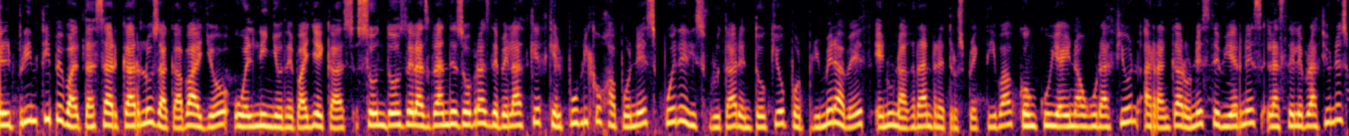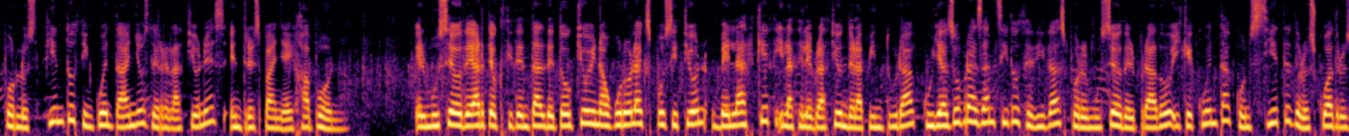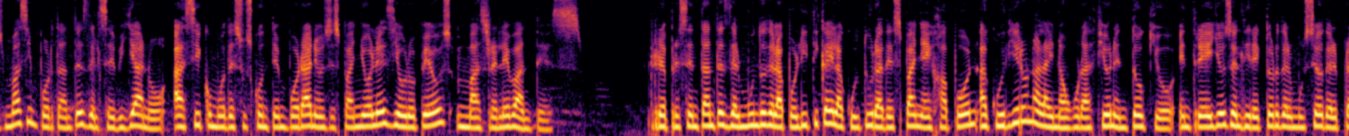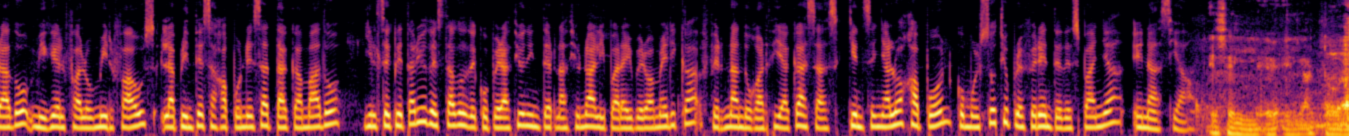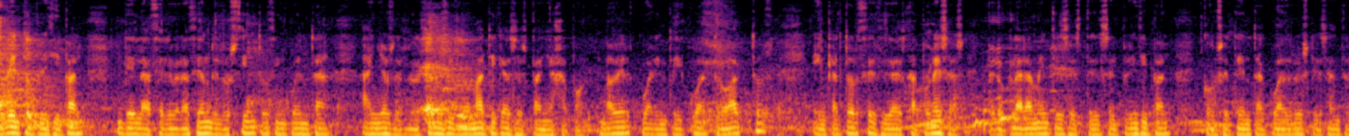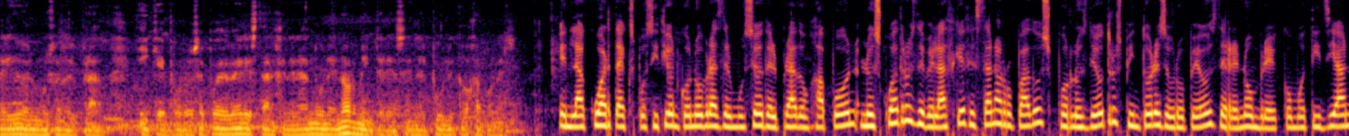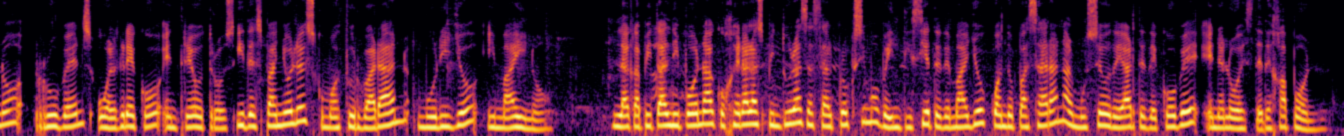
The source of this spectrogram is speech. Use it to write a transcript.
El príncipe Baltasar Carlos a caballo o El niño de Vallecas son dos de las grandes obras de Velázquez que el público japonés puede disfrutar en Tokio por primera vez en una gran retrospectiva con cuya inauguración arrancaron este viernes las celebraciones por los 150 años de relaciones entre España y Japón. El Museo de Arte Occidental de Tokio inauguró la exposición Velázquez y la celebración de la pintura, cuyas obras han sido cedidas por el Museo del Prado y que cuenta con siete de los cuadros más importantes del sevillano, así como de sus contemporáneos españoles y europeos más relevantes. Representantes del mundo de la política y la cultura de España y Japón acudieron a la inauguración en Tokio, entre ellos el director del Museo del Prado, Miguel Falomir Faust, la princesa japonesa Taka Amado y el secretario de Estado de Cooperación Internacional y para Iberoamérica, Fernando García Casas, quien señaló a Japón como el socio preferente de España en Asia. Es el, el acto, el evento principal de la celebración de los 150 años de relaciones diplomáticas España-Japón. Va a haber 44 actos en 14 ciudades japonesas pero claramente este es el principal, con 70 cuadros que se han traído del Museo del Prado y que, por lo se puede ver, están generando un enorme interés en el público japonés. En la cuarta exposición con obras del Museo del Prado en Japón, los cuadros de Velázquez están arropados por los de otros pintores europeos de renombre como Tiziano, Rubens o El Greco, entre otros, y de españoles como Zurbarán, Murillo y Maíno. La capital nipona acogerá las pinturas hasta el próximo 27 de mayo cuando pasarán al Museo de Arte de Kobe en el oeste de Japón.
